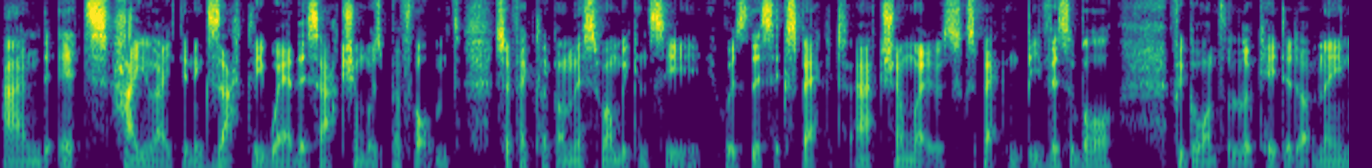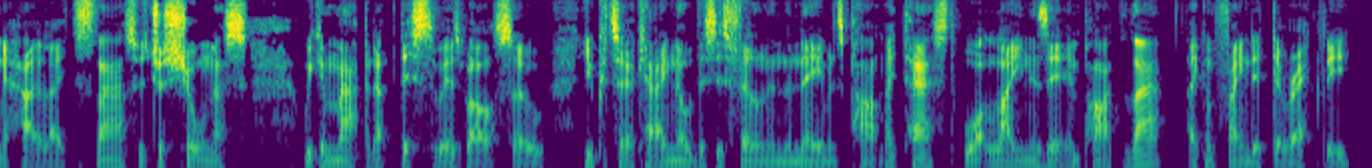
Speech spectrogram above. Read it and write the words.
and it's highlighting exactly where this action was performed. So if I click on this one, we can see it was this expect action where it was expecting to be visible. If we go on to the locator.name, it highlights that. So it's just showing us we can map it up this way as well. So you could say, okay, I know this is filling in the name as part of my test. What line is it in part of that? I can find it directly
